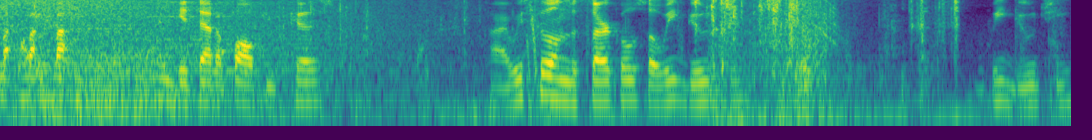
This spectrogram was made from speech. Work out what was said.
Bop. Let me get that up off you, cuz. Alright, we still in the circle, so we Gucci. We Gucci.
